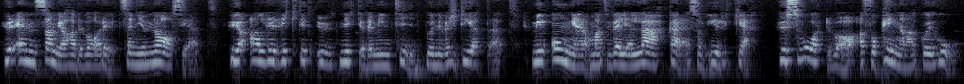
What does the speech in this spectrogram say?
Hur ensam jag hade varit sedan gymnasiet. Hur jag aldrig riktigt utnyttjade min tid på universitetet. Min ånger om att välja läkare som yrke. Hur svårt det var att få pengarna att gå ihop.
